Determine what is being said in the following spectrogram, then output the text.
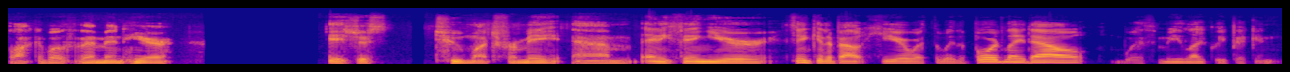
locking both of them in here, is just too much for me. Um, anything you're thinking about here with the way the board laid out, with me likely picking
